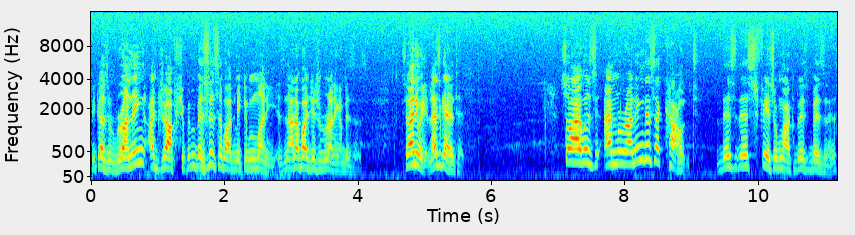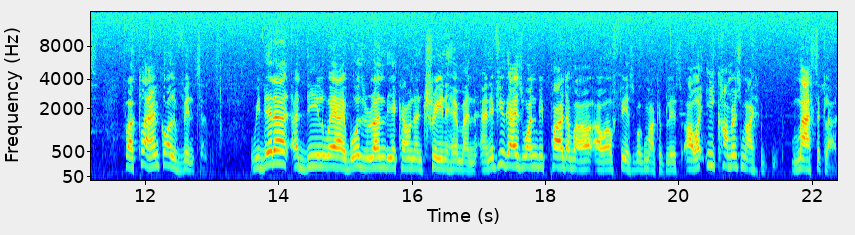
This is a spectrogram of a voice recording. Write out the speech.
Because running a dropshipping business is about making money. It's not about just running a business. So anyway let's get into it. So i was i'm running this account this this facebook marketplace business for a client called vincent we did a, a, deal where I both run the account and train him. And, and if you guys want to be part of our, our Facebook Marketplace, our e-commerce masterclass,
